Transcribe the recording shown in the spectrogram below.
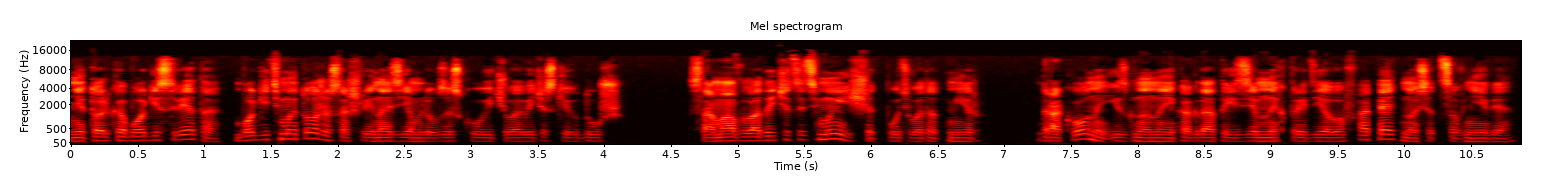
Не только боги света, боги тьмы тоже сошли на землю, взыскуя человеческих душ. Сама владычица тьмы ищет путь в этот мир. Драконы, изгнанные когда-то из земных пределов, опять носятся в небе.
